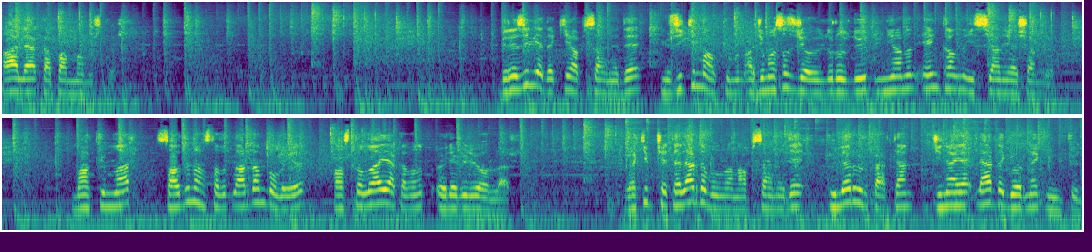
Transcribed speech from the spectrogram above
hala kapanmamıştır. Brezilya'daki hapishanede 102 mahkumun acımasızca öldürüldüğü dünyanın en kanlı isyanı yaşandı. Mahkumlar salgın hastalıklardan dolayı hastalığa yakalanıp ölebiliyorlar. Rakip çeteler de bulunan hapishanede tüyler ürperten cinayetler de görmek mümkün.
